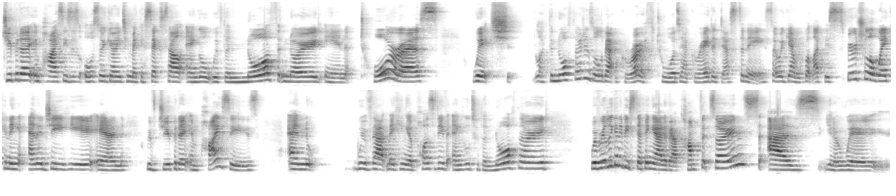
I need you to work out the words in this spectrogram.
Jupiter in Pisces is also going to make a sextile angle with the North Node in Taurus, which like the North Node is all about growth towards our greater destiny. So again, we've got like this spiritual awakening energy here and with Jupiter in Pisces. And with that making a positive angle to the north node, we're really going to be stepping out of our comfort zones as, you know, we're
